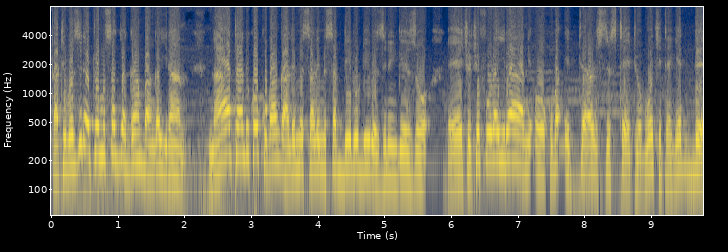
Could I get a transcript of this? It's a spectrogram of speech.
kati bwe zireeta omusajja gamba nga iran n'atandika okuba nga alemesalemesa ddiirudiiru eziringa ezo ekyo kifuula iran okuba eterrorist state oba okitegedde.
